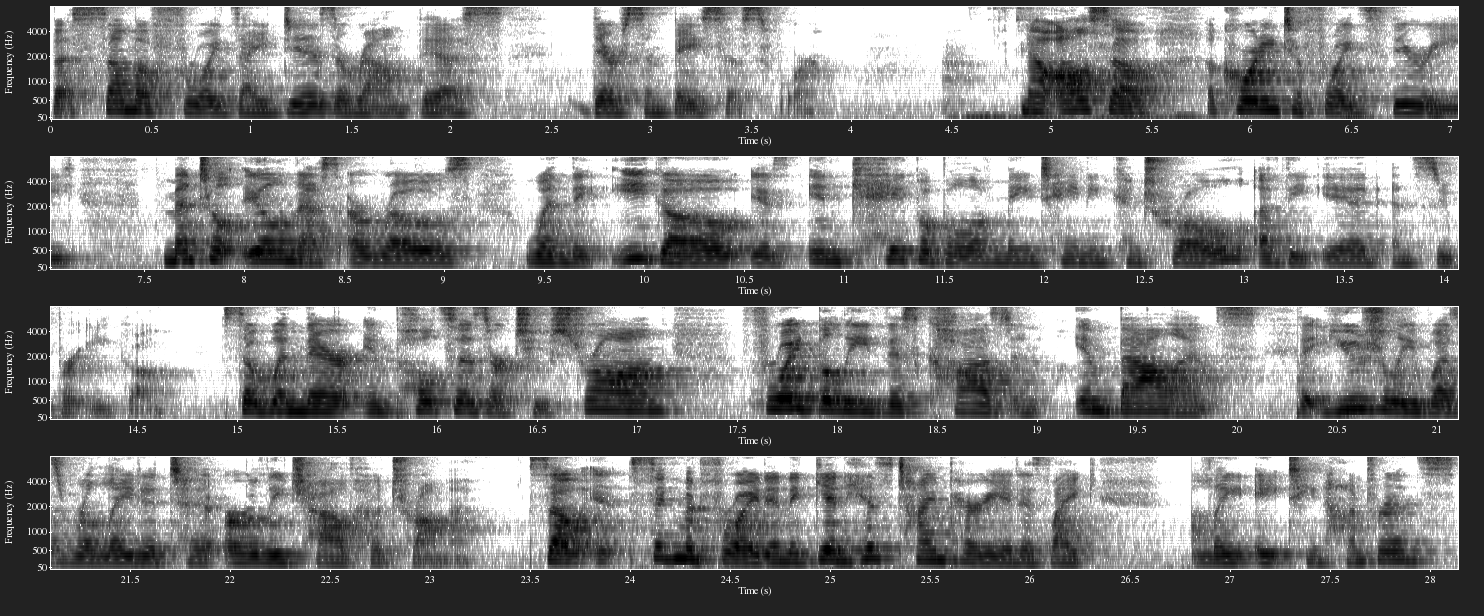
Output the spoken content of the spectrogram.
but some of Freud's ideas around this, there's some basis for. Now, also, according to Freud's theory, Mental illness arose when the ego is incapable of maintaining control of the id and superego. So, when their impulses are too strong, Freud believed this caused an imbalance that usually was related to early childhood trauma. So, it, Sigmund Freud, and again, his time period is like late 1800s.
